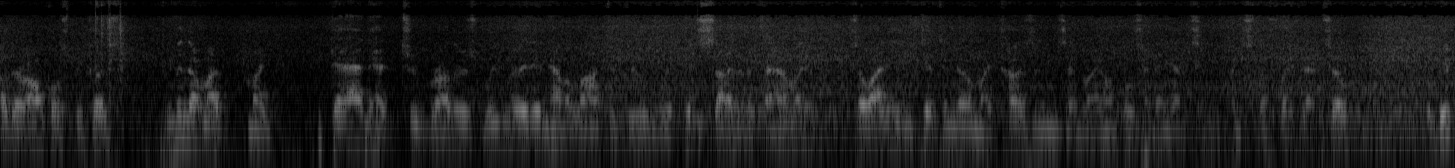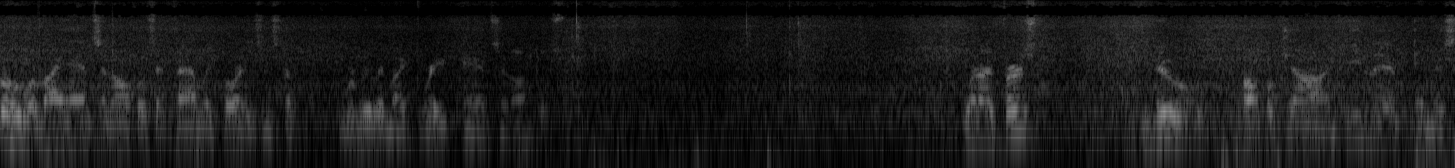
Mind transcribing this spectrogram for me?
other uncles because even though my my dad had two brothers. We really didn't have a lot to do with his side of the family, so I didn't get to know my cousins and my uncles and aunts and, and stuff like that. So the people who were my aunts and uncles at family parties and stuff were really my great aunts and uncles. When I first knew Uncle John, he lived in this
